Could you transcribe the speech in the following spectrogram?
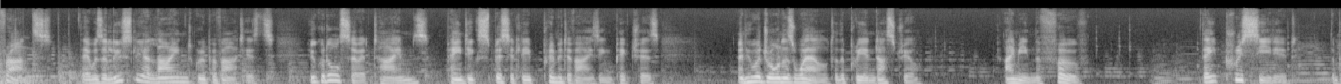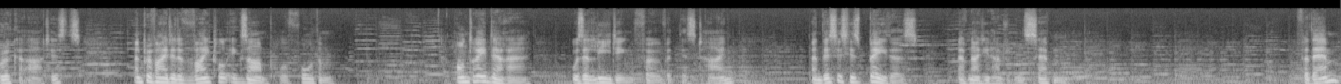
France, there was a loosely aligned group of artists who could also at times paint explicitly primitivizing pictures and who were drawn as well to the pre-industrial. I mean the Fauve. They preceded the Brücke artists and provided a vital example for them. André Derain was a leading Fauve at this time, and this is his Bathers of 1907. For them,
